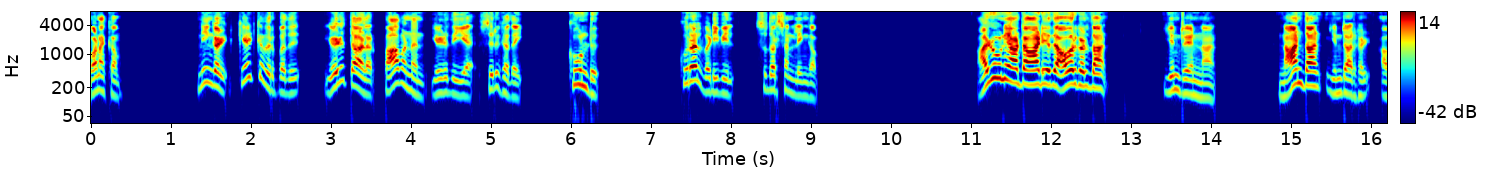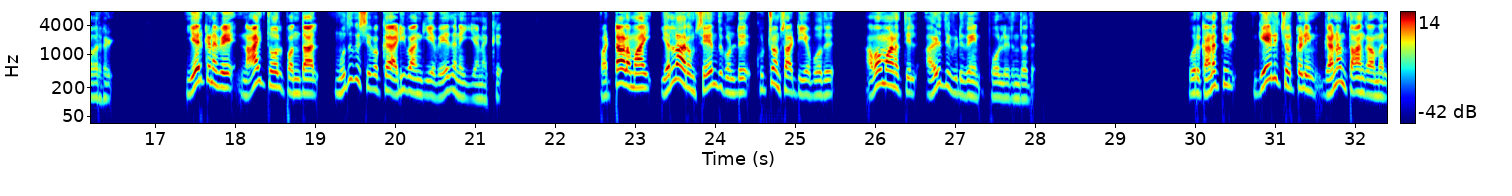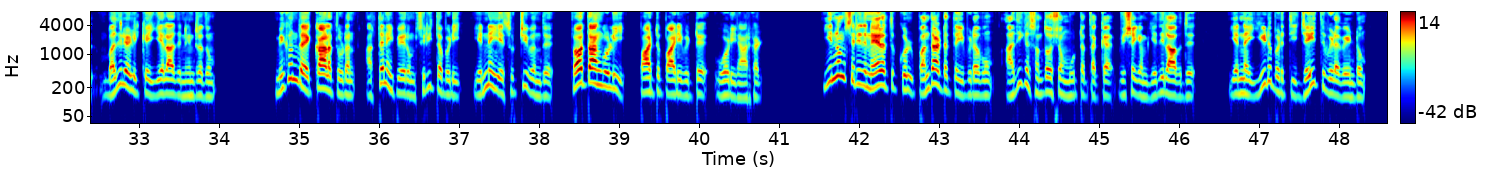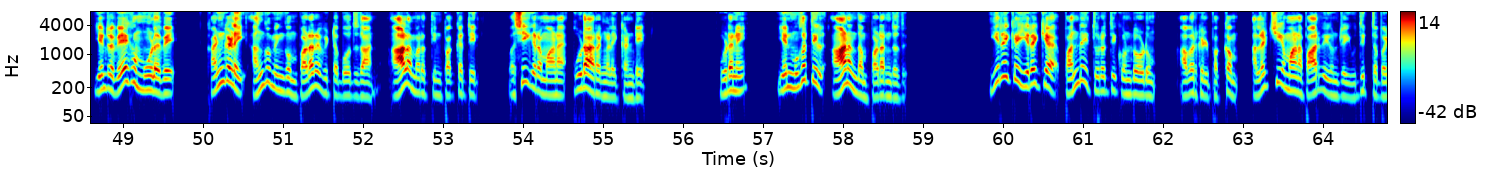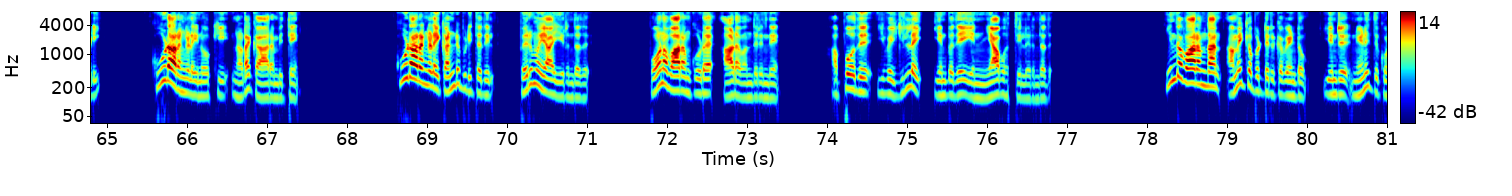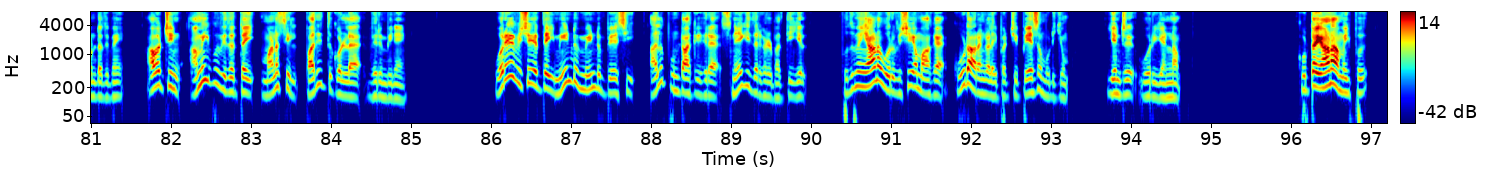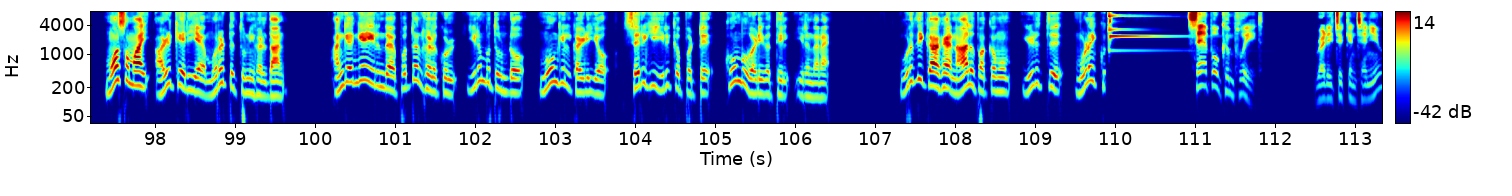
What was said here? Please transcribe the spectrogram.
வணக்கம். நீங்கள் கேட்கவிருப்பது எழுத்தாளர் பாவண்ணன் எழுதிய சிறுகதை. கூண்டு. குரல் வடிவில் சுதர்சன் லிங்கம் அழுவுனி ஆட்டம் ஆடியது அவர்கள்தான் என்றேன் நான். நான் தான் என்றார்கள் அவர்கள். ஏற்கனவே நாய்த்தோல் பந்தால் முதுகு சிவக்க அடி வாங்கிய வேதனை எனக்கு. பட்டாளமாய் எல்லாரும் சேர்ந்து கொண்டு குற்றம் சாட்டியபோது அவமானத்தில் அழுது விடுவேன் போலிருந்தது. ஒரு கணத்தில் கேலிச் சொற்களின் கனம் தாங்காமல் பதிலளிக்க இயலாது நின்றதும். மிகுந்த எக்காலத்துடன் அத்தனை பேரும் சிரித்தபடி என்னையே சுற்றி வந்து தோத்தாங்குழி பாட்டு பாடிவிட்டு ஓடினார்கள். இன்னும் சிறிது நேரத்துக்குள் பந்தாட்டத்தை விடவும் அதிக சந்தோஷம் ஊட்டத்தக்க விஷயம் எதிலாவது என்னை ஈடுபடுத்தி ஜெயித்து விட வேண்டும் என்ற வேகம் மூலவே கண்களை அங்குமிங்கும் படரவிட்ட போதுதான் ஆலமரத்தின் பக்கத்தில் வசீகரமான கூடாரங்களைக் கண்டேன். உடனே என் முகத்தில் ஆனந்தம் படர்ந்தது. இறைக்க இறைக்க பந்தை துரத்தி கொண்டோடும் அவர்கள் பக்கம் அலட்சியமான பார்வையொன்றை உதிர்த்தபடி கூடாரங்களை நோக்கி நடக்க ஆரம்பித்தேன். கூடாரங்களை கண்டுபிடித்ததில் பெருமையாயிருந்தது. போன வாரம் கூட ஆட வந்திருந்தேன். அப்போது இவை இல்லை என்பதே என் ஞாபகத்தில் இருந்தது. இந்த வாரம்தான் அமைக்கப்பட்டிருக்க வேண்டும் என்று நினைத்து கொண்டதுமே அவற்றின் அமைப்பு விதத்தை மனசில் பதித்து கொள்ள விரும்பினேன். ஒரே விஷயத்தை மீண்டும் மீண்டும் பேசி அலுப்புண்டாக்குகிற சிநேகிதர்கள் மத்தியில் புதுமையான ஒரு விஷயமாக கூடாரங்களைப் பற்றி பேச முடியும் என்று ஒரு எண்ணம் குட்டையான அமைப்பு மோசமாய் அழுக்கேறிய முரட்டு துணிகள்தான் அங்கங்கே இருந்த பொத்தல்களுக்குள் இரும்பு துண்டோ மூங்கில் கழியோ செருகி இருக்கப்பட்டு கூம்பு வடிவத்தில் இருந்தன உறுதிக்காக நாலு பக்கமும் இழுத்து முளை Sample complete. Ready to continue?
